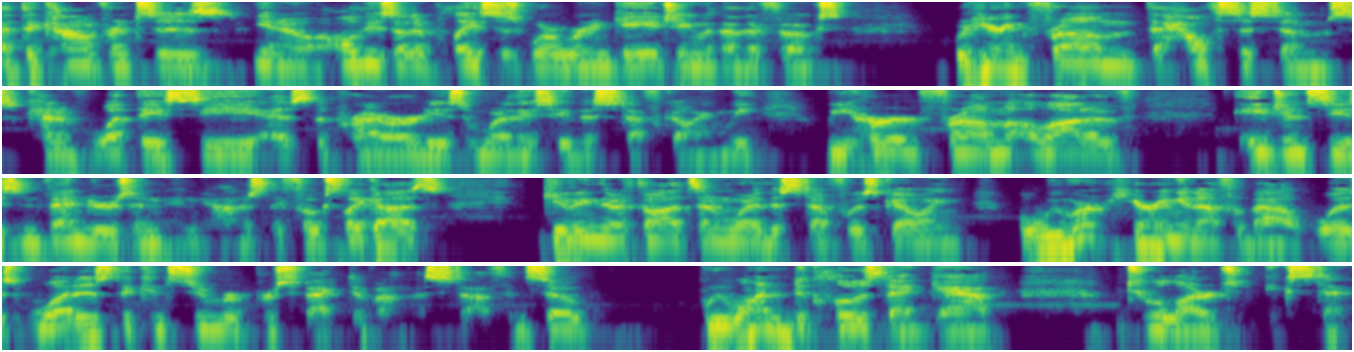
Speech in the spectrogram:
at the conferences, you know, all these other places where we're engaging with other folks. We're hearing from the health systems kind of what they see as the priorities and where they see this stuff going. We we heard from a lot of agencies and vendors and, and honestly folks like us giving their thoughts on where this stuff was going. What we weren't hearing enough about was what is the consumer perspective on this stuff. And so we wanted to close that gap to a large extent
